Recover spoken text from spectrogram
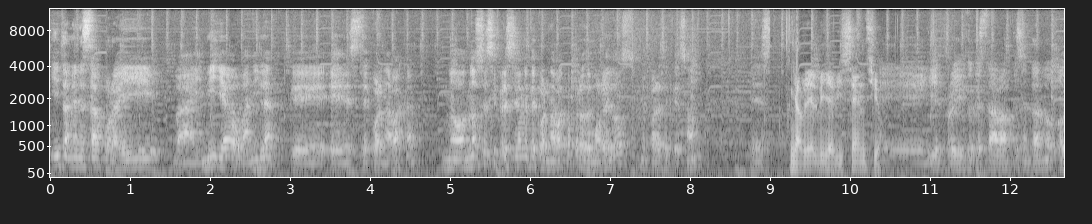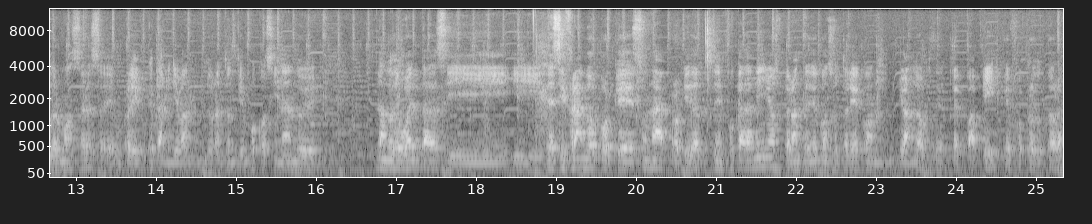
Y también está por ahí Vainilla o Vanilla, que es de Cuernavaca. No, no sé si precisamente Cuernavaca, pero de Morelos me parece que son. Es, Gabriel Villavicencio. Eh, y el proyecto que estaban presentando, Color Monsters, eh, un proyecto que también llevan durante un tiempo cocinando y dándole vueltas y, descifrando porque es una propiedad enfocada a niños, pero han tenido consultoría con Joan Love de Peppa Pig, que fue productora.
